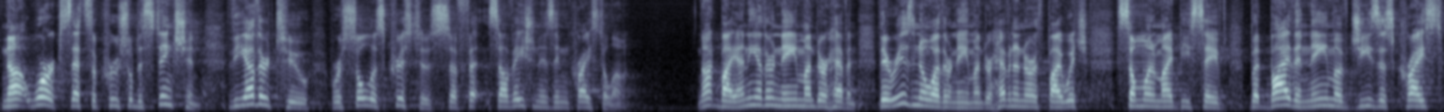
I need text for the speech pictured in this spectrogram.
not works. That's the crucial distinction. The other two were solus Christus. Salvation is in Christ alone not by any other name under heaven. There is no other name under heaven and earth by which someone might be saved, but by the name of Jesus Christ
